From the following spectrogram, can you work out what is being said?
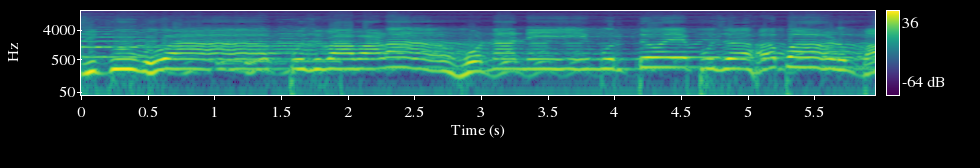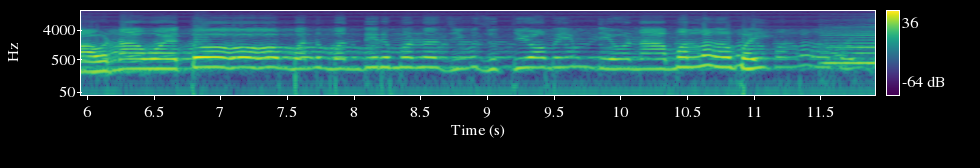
જીગુ પૂજવા વાળા હોનાની મૂર્તિઓ એ પૂજ હબણ ભાવના હોય તો મન મંદિર મન જીવ જુતિઓ એમ દેવ ના મલ ભાઈ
